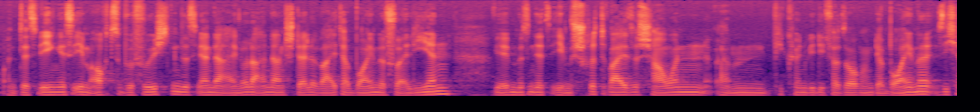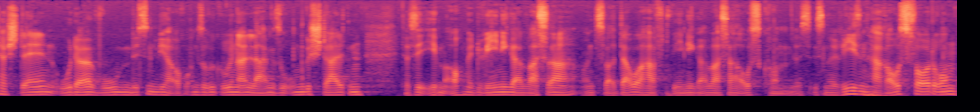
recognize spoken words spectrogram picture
Und deswegen ist eben auch zu befürchten, dass wir an der einen oder anderen Stelle weiter Bäume verlieren. Wir müssen jetzt eben schrittweise schauen, ähm, wie können wir die Versorgung der Bäume sicherstellen oder wo müssen wir auch unsere Grünanlagen so umgestalten, dass sie eben auch mit weniger Wasser und zwar dauerhaft weniger Wasser auskommen. Das ist eine Riesenherausforderung,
